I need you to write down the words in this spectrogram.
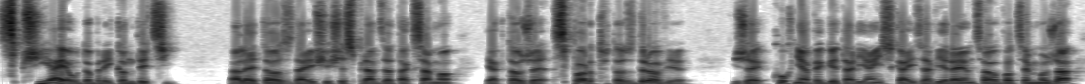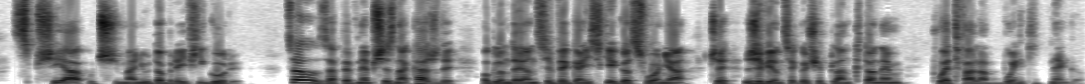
sprzyjają dobrej kondycji, ale to zdaje się się sprawdza tak samo jak to, że sport to zdrowie i że kuchnia wegetariańska i zawierająca owoce morza sprzyja utrzymaniu dobrej figury, co zapewne przyzna każdy oglądający wegańskiego słonia czy żywiącego się planktonem płetwala błękitnego.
